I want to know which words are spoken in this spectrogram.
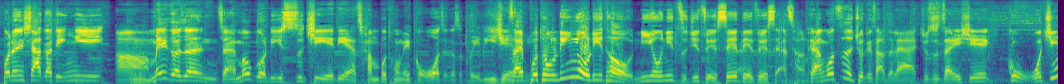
不能下个定义啊！每个人在某个历史节点唱不同的歌，这个是可以理解。在不同领域里头，你有你自己最舍得、最擅长的。但我只是觉得啥子呢？就是在一些过精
